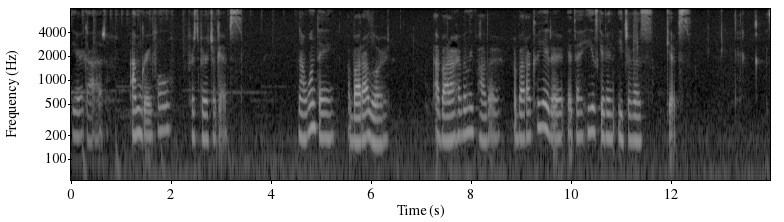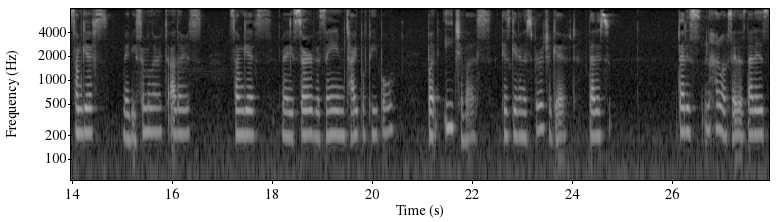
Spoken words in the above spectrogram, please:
Dear God, I'm grateful for spiritual gifts. Now, one thing about our Lord, about our Heavenly Father, about our Creator is that He has given each of us gifts. Some gifts may be similar to others, some gifts may serve the same type of people, but each of us is given a spiritual gift that is that is how do I say this? That is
